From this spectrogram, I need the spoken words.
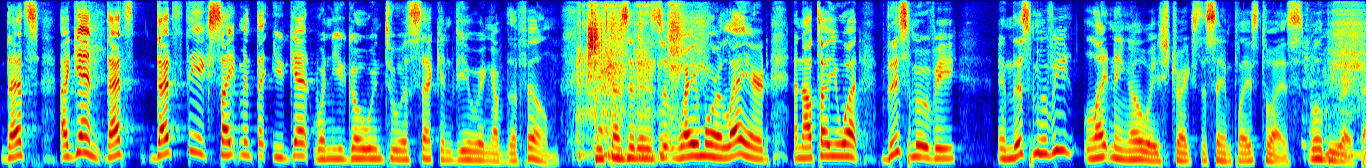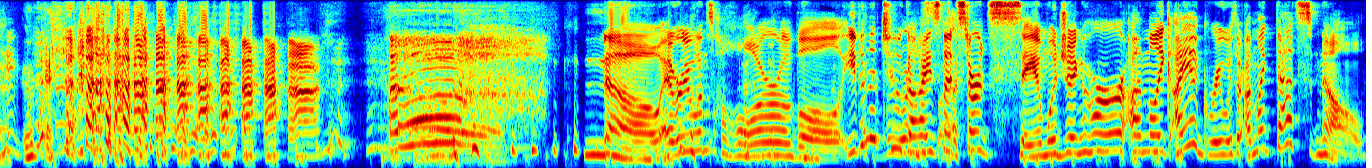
That's again, that's that's the excitement that you get when you go into a second viewing of the film because it is way more layered. And I'll tell you what, this movie in this movie, lightning always strikes the same place twice. We'll be right back. Okay. No, everyone's horrible. Even the two Everyone guys that start sandwiching her, I'm like, I agree with her. I'm like, that's no.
